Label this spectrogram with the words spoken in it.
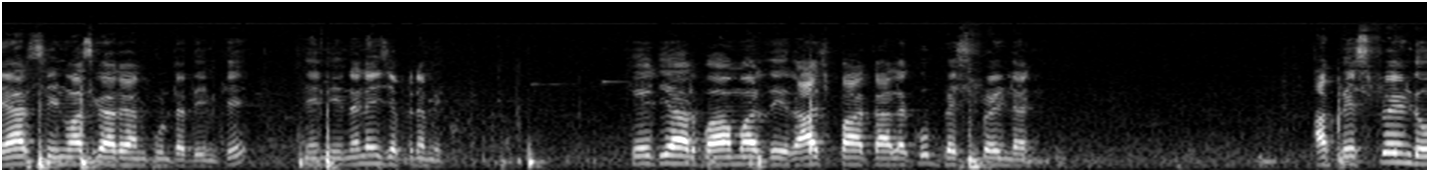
ఏఆర్ శ్రీనివాస్ గారే అనుకుంటా దీనికి. నేను నిన్ననే చెప్పిన మీకు. కేటీఆర్ బామర్ది రాజ్పాకాలకు బెస్ట్ ఫ్రెండ్ అని. ఆ బెస్ట్ ఫ్రెండు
